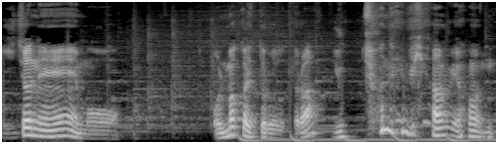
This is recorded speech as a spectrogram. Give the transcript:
이전에 뭐 얼마까지 떨어졌더라? 6천에 비하면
